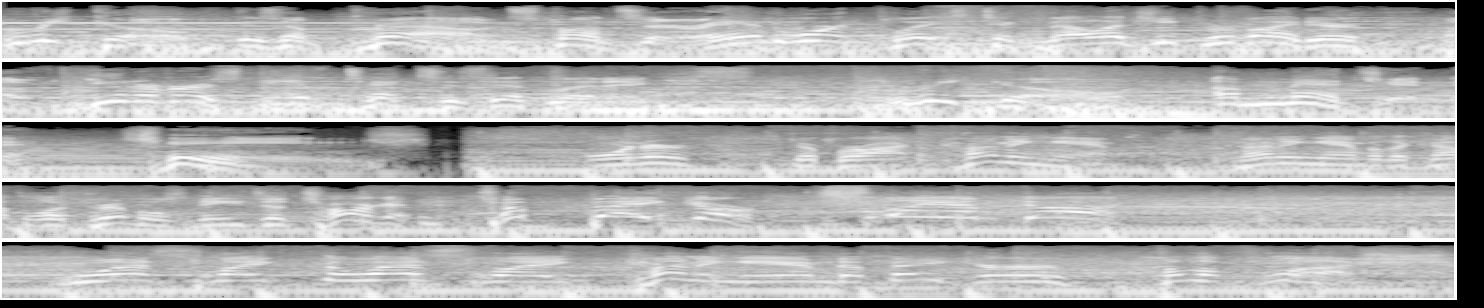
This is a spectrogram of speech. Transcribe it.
Ricoh is a proud sponsor and workplace technology provider of University of Texas Athletics. Ricoh, imagine change. Corner to Brock Cunningham. Cunningham with a couple of dribbles needs a target to Baker. Slam dunk. Westlake to Westlake. Cunningham to Baker for the flush.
